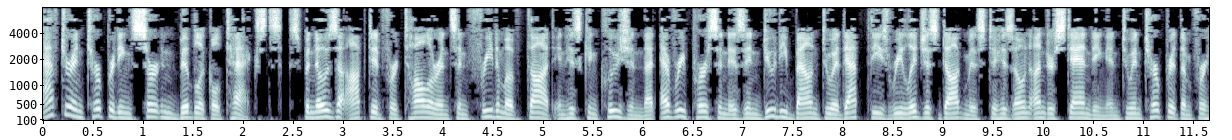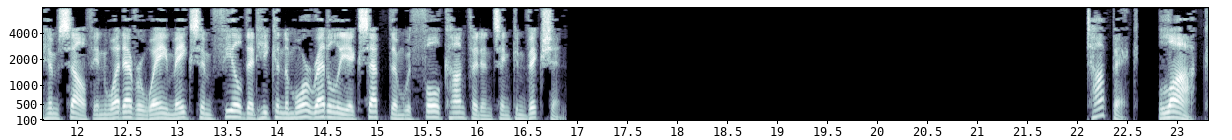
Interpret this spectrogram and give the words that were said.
After interpreting certain biblical texts, Spinoza opted for tolerance and freedom of thought in his conclusion that every person is in duty bound to adapt these religious dogmas to his own understanding and to interpret them for himself in whatever way makes him feel that he can the more readily accept them with full confidence and conviction. Locke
